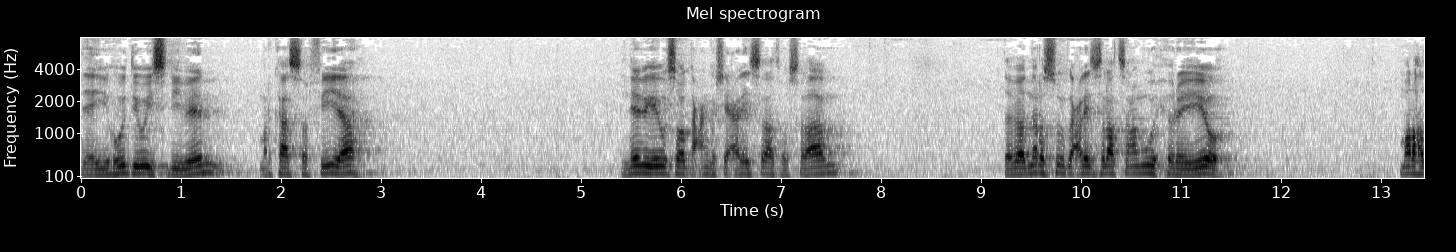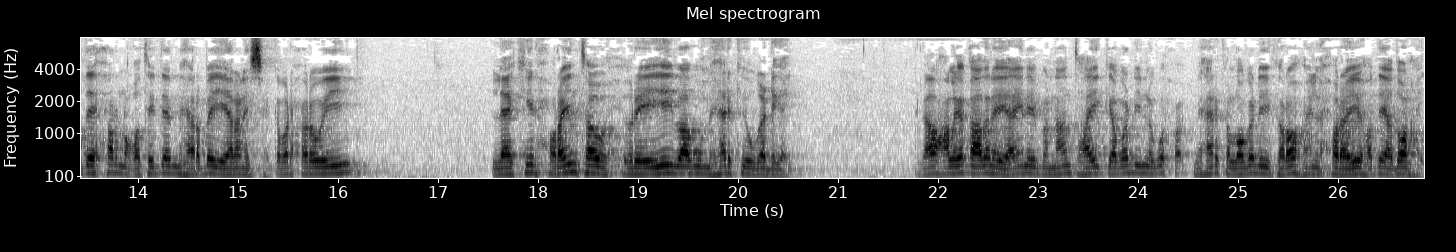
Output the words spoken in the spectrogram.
dee yahuuddii u isdhiibeen markaa safiya nebigay u soo gacan gashay calayh isalaatu wasalaam. Dabeedna rasuulku alayh isalatu wasalaam wuu xoreeyeyo mar hadday xor noqotay dee meher bay yeelanaysaa gabadh xoro weeyey laakiin xoreyntaa uu xoreeyey baabuu meherkii uga dhigay. Markaa waxaa laga qaadanayaa inay bannaan tahay gabadh in lagu meherka looga dhigi karo in la xoreeyo hadday addoonhay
